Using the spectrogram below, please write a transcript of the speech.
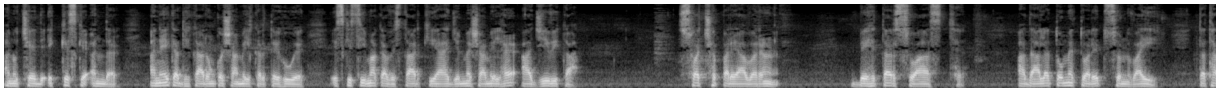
अनुच्छेद 21 के अंदर अनेक अधिकारों को शामिल करते हुए इसकी सीमा का विस्तार किया है, जिनमें शामिल है आजीविका, स्वच्छ पर्यावरण, बेहतर स्वास्थ्य, अदालतों में त्वरित सुनवाई तथा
